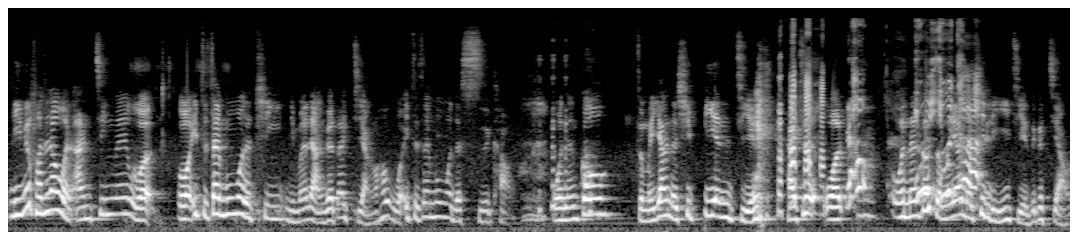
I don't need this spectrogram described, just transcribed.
你没有发现到我很安静咩？我我一直在默默的听你们两个在讲，然后我一直在默默的思考，我能够怎么样的去辩解，还是我 我能够怎么样的去理解这个角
